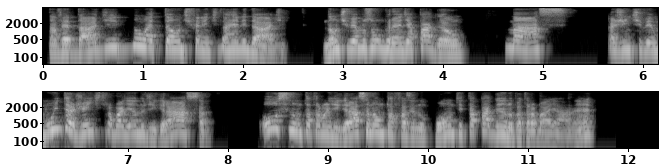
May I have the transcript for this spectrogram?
na verdade, não é tão diferente da realidade. Não tivemos um grande apagão, mas a gente vê muita gente trabalhando de graça, ou se não está trabalhando de graça, não está fazendo conta e está pagando para trabalhar, né?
